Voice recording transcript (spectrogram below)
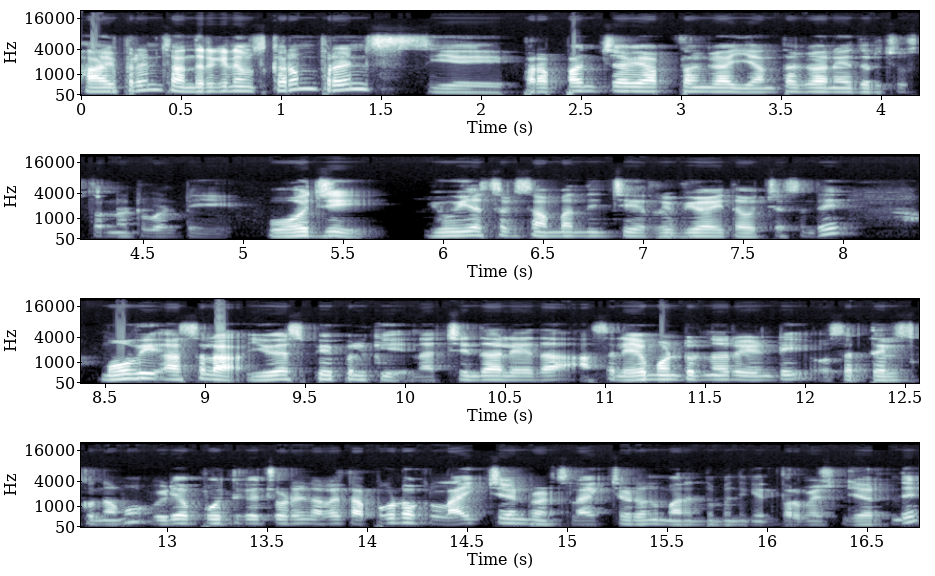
హాయ్ ఫ్రెండ్స్ అందరికీ నమస్కారం. ఫ్రెండ్స్ ఈ ప్రపంచవ్యాప్తంగా ఎంతగానో ఎదురు చూస్తున్నటువంటి ఓజీ యూఎస్కి సంబంధించి రివ్యూ అయితే వచ్చేసింది. మూవీ అసలు యూఎస్ పీపుల్కి నచ్చిందా లేదా అసలు ఏమంటున్నారు ఏంటి ఒకసారి తెలుసుకుందాము. వీడియో పూర్తిగా చూడండి అలాగే తప్పకుండా ఒక లైక్ చేయండి ఫ్రెండ్స్. లైక్ చేయడం మరింత మందికి ఇన్ఫర్మేషన్ జరుగుతుంది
